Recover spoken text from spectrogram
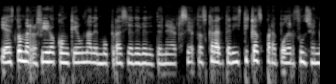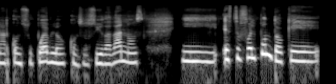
Y a esto me refiero con que una democracia debe de tener ciertas características para poder funcionar con su pueblo, con sus ciudadanos. Y este fue el punto, que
